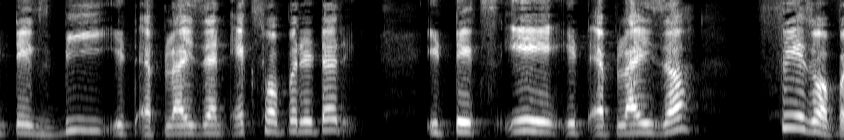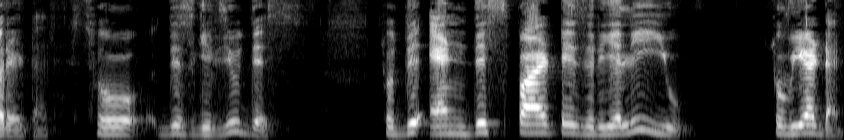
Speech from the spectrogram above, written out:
it takes b it applies an x operator it takes a it applies a phase operator. So this gives you this. So the, and this part is really u. So we are done.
